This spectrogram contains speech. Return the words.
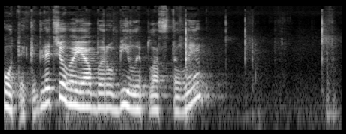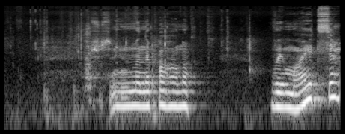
котики. Для цього я беру білий пластилин. Щось він в мене погано виймається.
